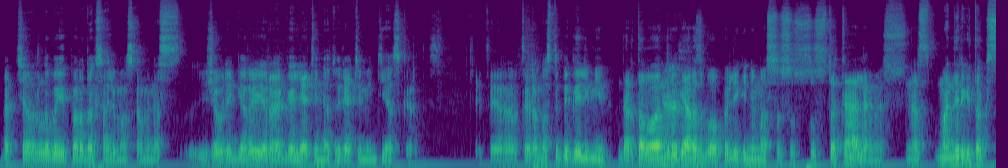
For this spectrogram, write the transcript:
Bet čia labai paradoksaliai man skamba, nes žiauriai gerai yra galėti neturėti minties kartais. Tai, tai, yra, tai yra nuostabi galimybė. Dar tavo Andriu geras buvo palyginimas su, su, su stotelėmis, nes man irgi toks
